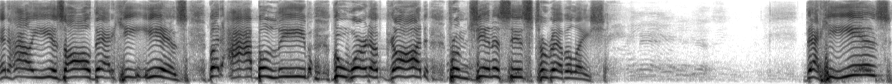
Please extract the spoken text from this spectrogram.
and how he is all that he is, but I believe the word of God from Genesis to Revelation. That he is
